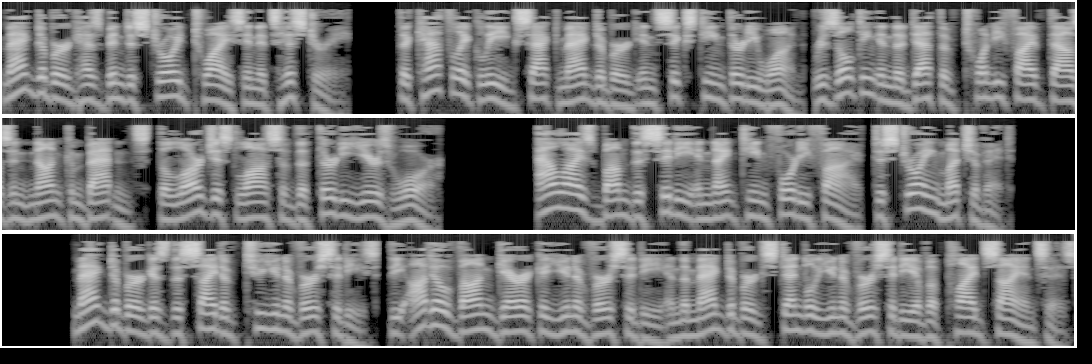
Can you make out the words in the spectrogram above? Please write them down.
Magdeburg has been destroyed twice in its history. The Catholic League sacked Magdeburg in 1631, resulting in the death of 25,000 non-combatants, the largest loss of the Thirty Years' War. Allies bombed the city in 1945, destroying much of it. Magdeburg is the site of two universities, the Otto von Guericke University and the Magdeburg Stendal University of Applied Sciences.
